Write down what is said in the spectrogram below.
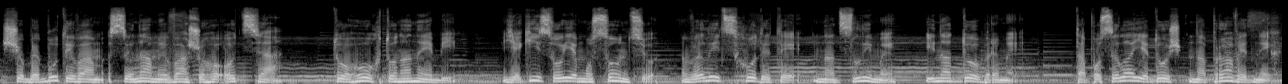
щоби бути вам синами вашого Отця, того, хто на небі, який своєму сонцю велить сходити над злими і над добрими, та посилає дощ на праведних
